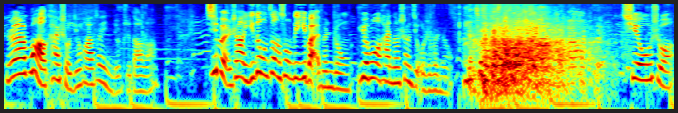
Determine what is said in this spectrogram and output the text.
人缘不好看手机话费你就知道了，基本上移动赠送的一百分钟，月末还能剩九十分钟。秋说。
